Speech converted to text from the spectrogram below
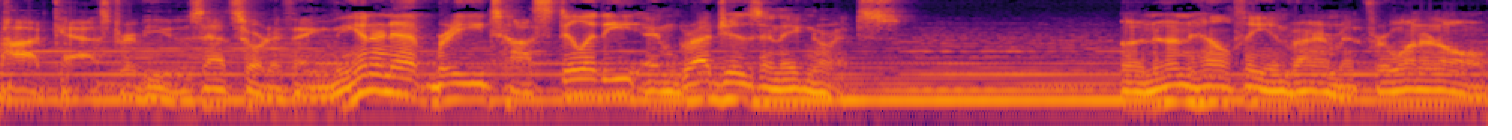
podcast reviews, that sort of thing. The internet breeds hostility and grudges and ignorance. An unhealthy environment for one and all.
